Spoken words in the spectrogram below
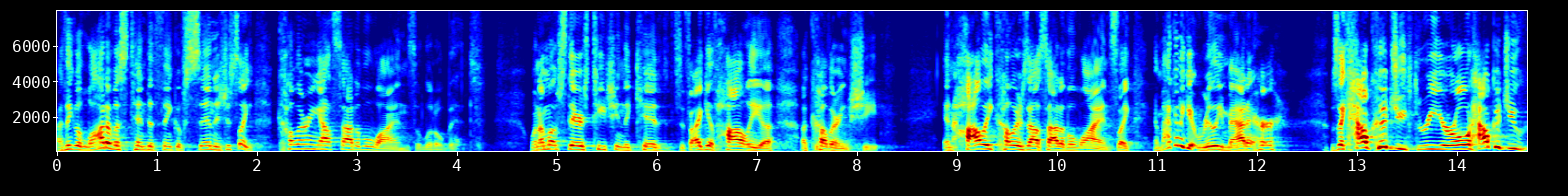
I think a lot of us tend to think of sin as just like coloring outside of the lines a little bit. When I'm upstairs teaching the kids, if I give Holly a, a coloring sheet and Holly colors outside of the lines, like, am I to get really mad at her? It's like, how could you, three year old? How could you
